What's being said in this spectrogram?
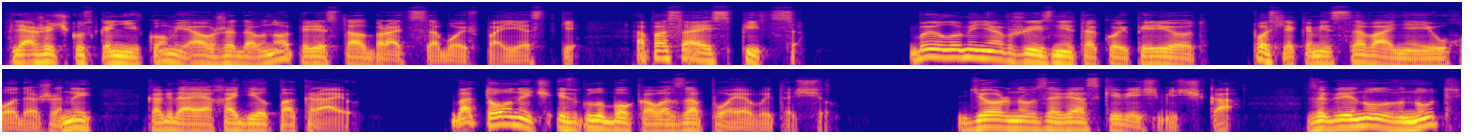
Фляжечку с коньяком я уже давно перестал брать с собой в поездки, опасаясь спиться. Был у меня в жизни такой период, после комиссования и ухода жены, когда я ходил по краю. Батоныч из глубокого запоя вытащил. Дернув завязки вещмечка, заглянул внутрь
